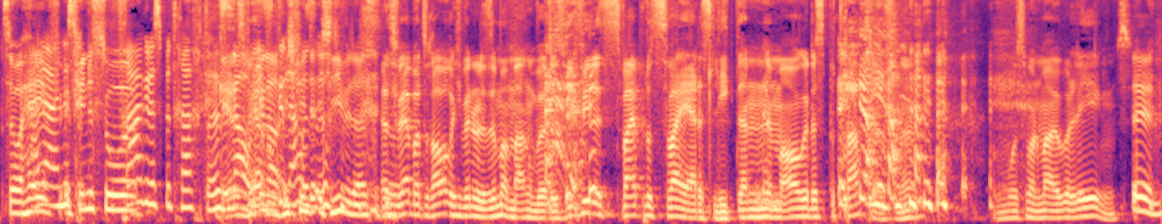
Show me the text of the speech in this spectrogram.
So, hey, Alle findest du. Frage des Betrachters. Genau, ja, genau. Ich, finde, ich liebe das. Es wäre aber traurig, wenn du das immer machen würdest. Wie viel ist 2 plus 2? Ja, das liegt dann im Auge des Betrachters. Ne? Muss man mal überlegen. Schön.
